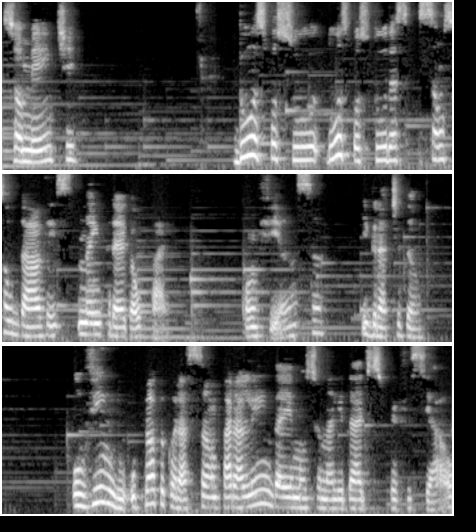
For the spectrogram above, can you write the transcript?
somente Duas, duas posturas são saudáveis na entrega ao Pai: confiança e gratidão. Ouvindo o próprio coração para além da emocionalidade superficial,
